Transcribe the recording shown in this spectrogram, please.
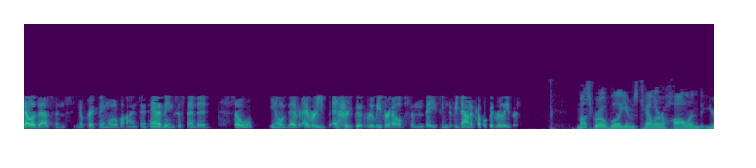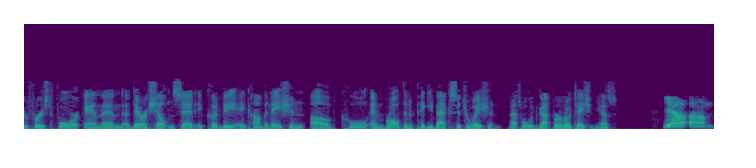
Kela's absence, you know, Crick being a little behind, Santana being suspended. So, you know, every every good reliever helps, and they seem to be down a couple good relievers. Musgrove, Williams, Keller, Holland, your first four, and then uh, Derek Shelton said it could be a combination of Kuhl and Brault in a piggyback situation. That's what we've got for a rotation, yes? Yeah, um,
